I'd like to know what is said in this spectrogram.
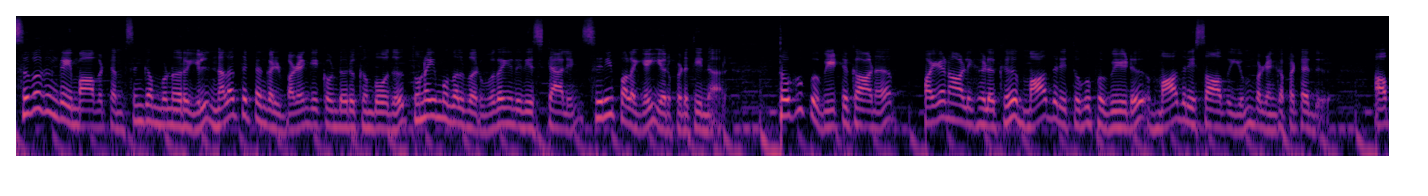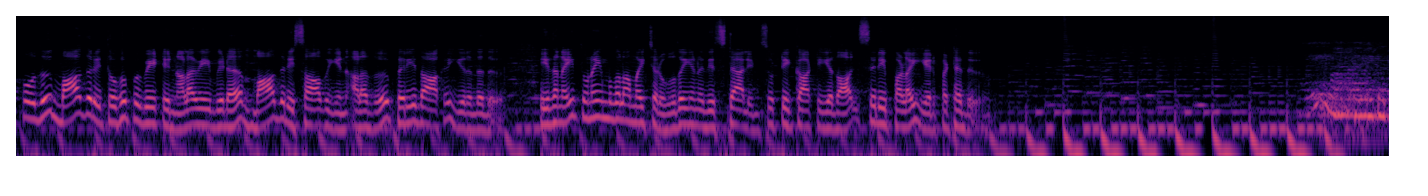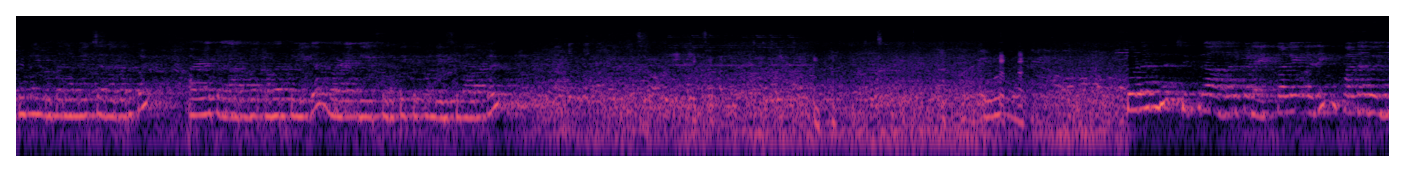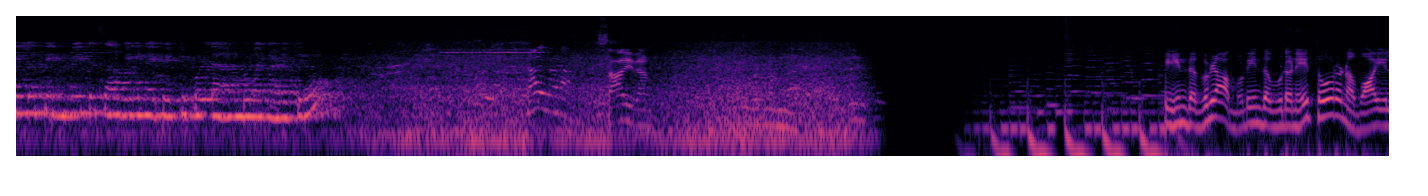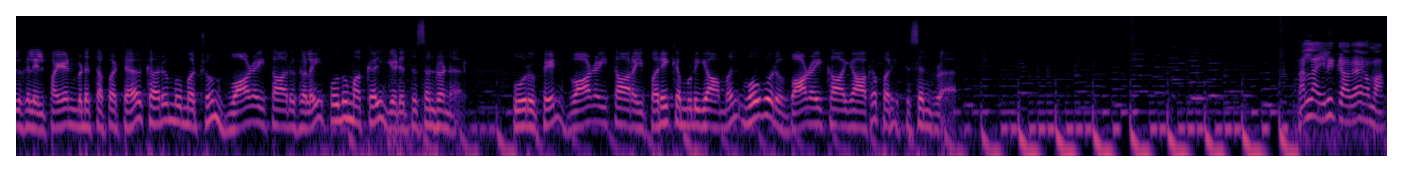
சிவகங்கை மாவட்டம் சிங்கம்புணரியில் நலத்திட்டங்கள் வழங்கிக் கொண்டிருக்கும் போது துணை முதல்வர் உதயநிதி ஸ்டாலின் சிரிப்பலையை ஏற்படுத்தினார். தொகுப்பு வீட்டுக்கான பயனாளிகளுக்கு மாதிரி தொகுப்பு வீடு மாதிரி சாவியும் வழங்கப்பட்டது. அப்போது மாதிரி தொகுப்பு வீட்டின் அளவை விட மாதிரி சாவியின் அளவு பெரிதாக இருந்தது. இதனை துணை முதலமைச்சர் உதயநிதி ஸ்டாலின் சுட்டிக்காட்டியதால் சிரிப்பலை ஏற்பட்டது. துணை முதலமைச்சர் அவர்கள் அழகு கலைஞரின் கனவு இல்லத்தின் வீட்டு சாவியினை பெற்றுக்கொள்ள அன்புடன் அழைக்கிறோம். சாவி வேணும். இந்த விழா முடிந்தவுடனே தோரண வாயில்களில் பயன்படுத்தப்பட்ட கரும்பு மற்றும் வாழைத்தாறுகளை பொதுமக்கள் எடுத்து சென்றனர். ஒரு பெண் வாழைத்தாரை பறிக்க முடியாமல் ஒவ்வொரு வாழைக்காயாக பறித்து சென்றார். நல்லா இழுக்கா வேகமா.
